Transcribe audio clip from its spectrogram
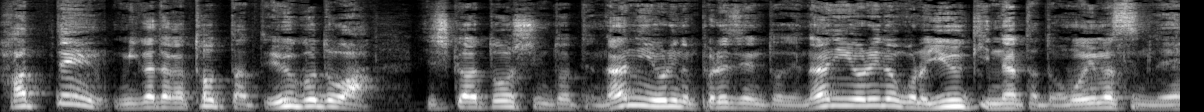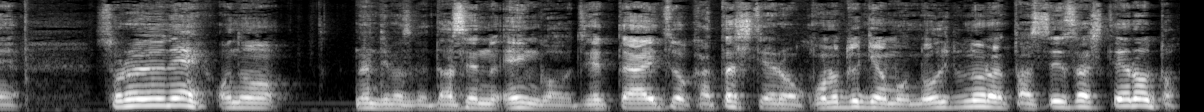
8点味方が取ったということは、石川投手にとって何よりのプレゼントで何よりのこの勇気になったと思いますんで、それでね、この、なんて言いますか、打線の援護を絶対あいつを勝たしてやろう。この時はもうノーヒットノーラン達成させてやろうと、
